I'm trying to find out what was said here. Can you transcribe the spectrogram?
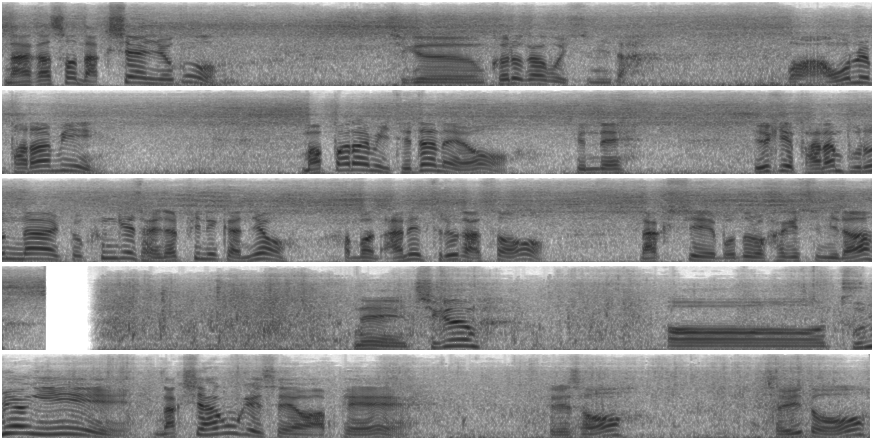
나가서 낚시하려고 지금 걸어가고 있습니다. 와 오늘 바람이 맞바람이 대단해요. 근데 이렇게 바람 부는 날 또 큰 게 잘 잡히니까요. 한번 안에 들어가서 낚시해 보도록 하겠습니다. 네 지금 어, 두 명이 낚시하고 계세요 앞에. 그래서 저희도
